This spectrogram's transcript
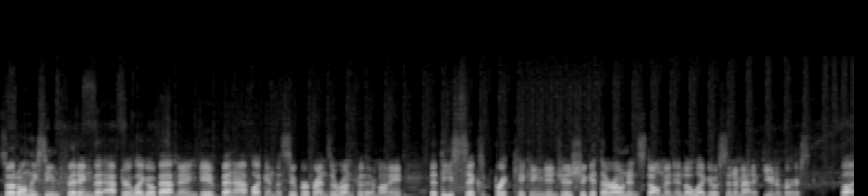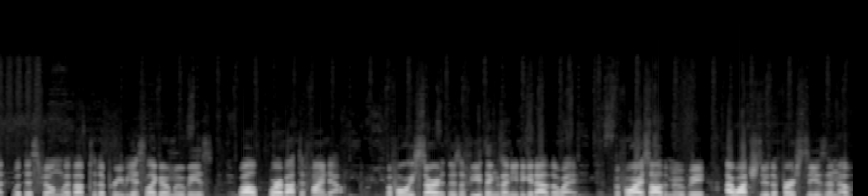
So it only seemed fitting that after LEGO Batman gave Ben Affleck and the Super Friends a run for their money, that these six brick kicking ninjas should get their own installment in the LEGO cinematic universe. But would this film live up to the previous LEGO movies? Well, we're about to find out. Before we start, there's a few things I need to get out of the way. Before I saw the movie, I watched through the first season of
